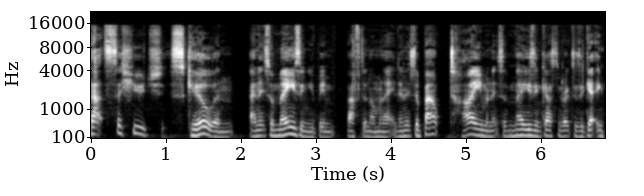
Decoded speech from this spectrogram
That's a huge skill, and and it's amazing you've been BAFTA nominated, and it's about time, and it's amazing casting directors are getting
